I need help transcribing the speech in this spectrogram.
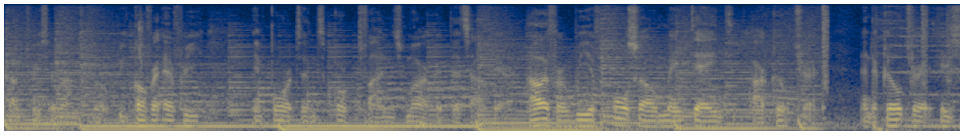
countries around the world. We cover every important corporate finance market that's out there. However, we have also maintained our culture. And the culture is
